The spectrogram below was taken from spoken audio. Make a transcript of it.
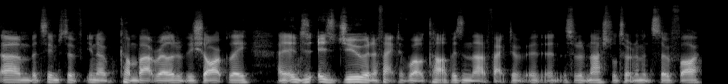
Um, but seems to have you know come back relatively sharply, and is due an effective World Cup. Isn't that effective in, in sort of national tournaments so far?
